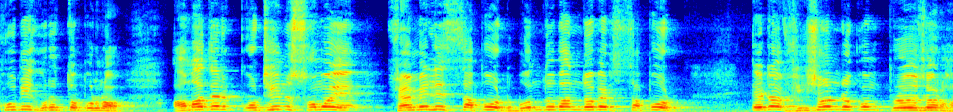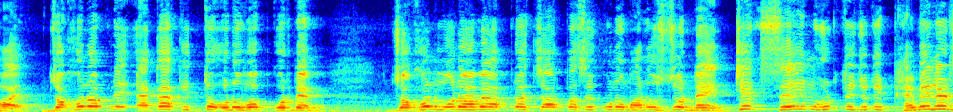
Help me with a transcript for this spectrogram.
খুবই গুরুত্বপূর্ণ। আমাদের কঠিন সময়ে ফ্যামিলির সাপোর্ট বন্ধুবান্ধবের সাপোর্ট এটা ভীষণ রকম প্রয়োজন হয়। যখন আপনি একাকিত্ব অনুভব করবেন, যখন মনে হবে আপনার চারপাশে কোনো মানুষজন নেই, ঠিক সেই মুহূর্তে যদি ফ্যামিলির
